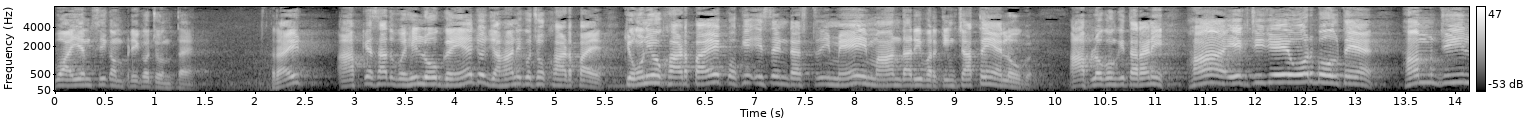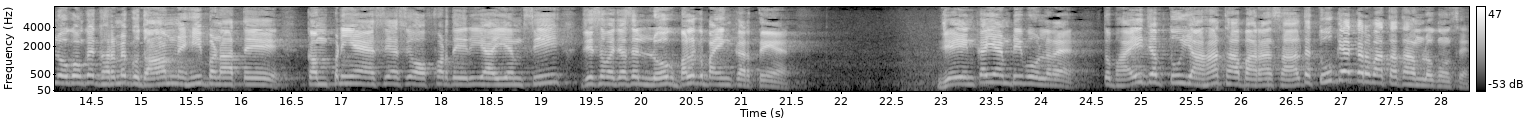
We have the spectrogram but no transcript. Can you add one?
वो आईएमसी कंपनी को चुनता है। राइट आपके साथ वही लोग गए हैं जो जहाँ नहीं कुछ उखाड़ पाए। क्यों नहीं उखाड़ पाए? क्योंकि इस इंडस्ट्री में ईमानदारी वर्किंग चाहते हैं लोग। आप लोगों की तरह नहीं। हाँ एक चीज़ ये और बोलते हैं, हम जी लोगों के घर में गोदाम नहीं बनाते कंपनियाँ ऐसे ऐसे ऑफ़र दे रही है आईएमसी जिस वजह से लोग बल्क बाइंग करते हैं। ये इनका ही एमडी बोल रहा है। तो भाई, जब तू यहाँ था बारह साल तो तू क्या करवाता था हम लोगों से?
